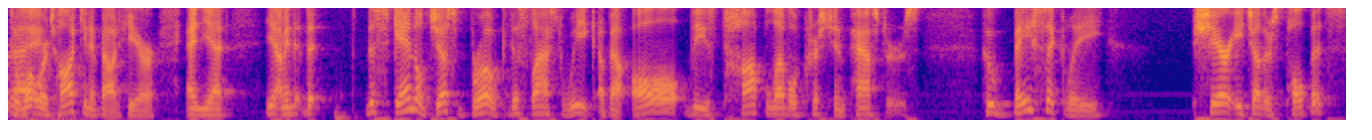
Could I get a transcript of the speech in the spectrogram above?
to what we're talking about here and yet yeah i mean the, the, this scandal just broke this last week about all these top level christian pastors who basically share each other's pulpits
